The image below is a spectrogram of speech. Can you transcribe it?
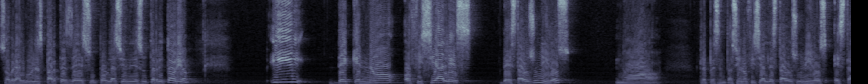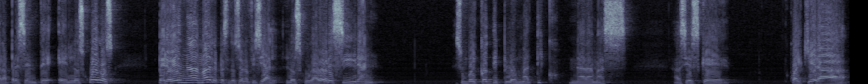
sobre algunas partes de su población y de su territorio, y de que no oficiales de Estados Unidos, no representación oficial de Estados Unidos, estará presente en los Juegos. Pero es nada más representación oficial. Los jugadores sí irán. Es un boicot diplomático, nada más. Así es que cualquiera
